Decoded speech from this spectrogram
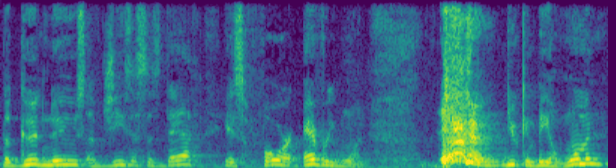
The good news of Jesus' death is for everyone. you can be a woman,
